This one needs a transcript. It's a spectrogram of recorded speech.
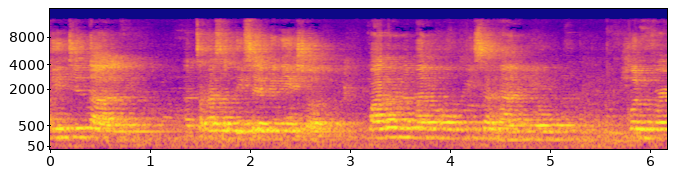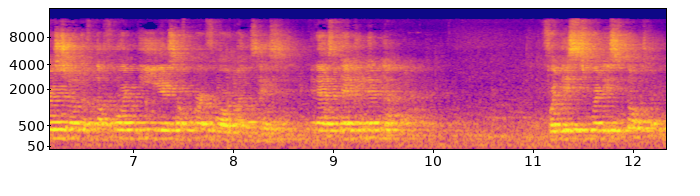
digital at saka sa dissemination para naman maumpisahan yung conversion of the 40 years of performances. And I was telling them na, for this, for this talk,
